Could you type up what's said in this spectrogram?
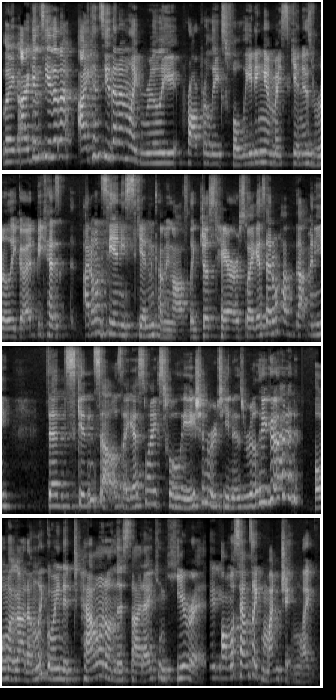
Like I can see that I, I, can see that I'm like really properly exfoliating and my skin is really good because I don't see any skin coming off, like just hair. So I guess I don't have that many dead skin cells. I guess my exfoliation routine is really good. Oh my god, I'm like going to town on this side. I can hear it. It almost sounds like munching, like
